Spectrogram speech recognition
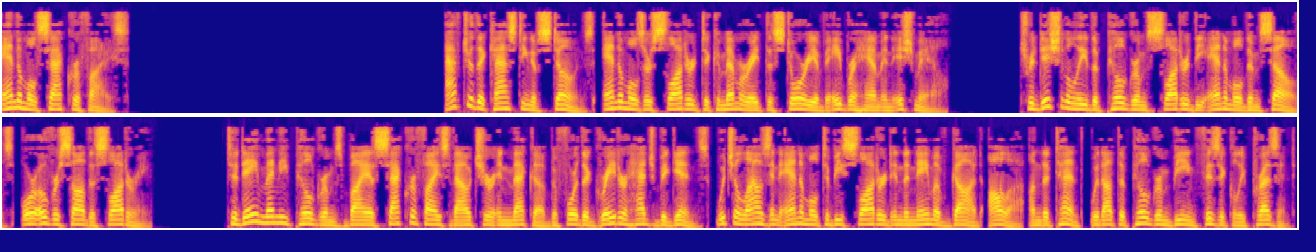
Animal sacrifice After the casting of stones, animals are slaughtered to commemorate the story of Abraham and Ishmael. Traditionally the pilgrims slaughtered the animal themselves, or oversaw the slaughtering. Today many pilgrims buy a sacrifice voucher in Mecca before the Greater Hajj begins, which allows an animal to be slaughtered in the name of God Allah on the 10th, without the pilgrim being physically present.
